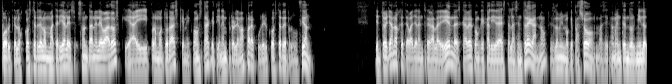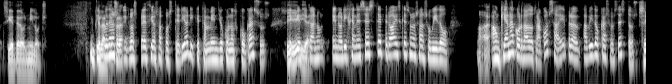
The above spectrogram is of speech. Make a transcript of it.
porque los costes de los materiales son tan elevados que hay promotoras que me consta que tienen problemas para cubrir costes de producción. Y entonces ya no es que te vayan a entregar la vivienda, es que a ver con qué calidad te las entregan, ¿no? Que es lo mismo que pasó básicamente en 2007-2008. Que, pueden subir los precios a posteriori, que también yo conozco casos de que digan en origen es este, pero es que eso nos han subido aunque han acordado otra cosa, ¿eh? pero ha habido casos de estos. Sí,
